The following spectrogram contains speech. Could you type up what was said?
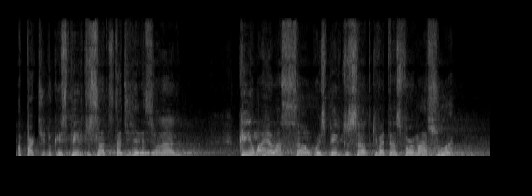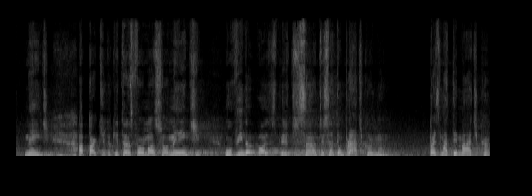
a partir do que o Espírito Santo está te direcionando. Cria uma relação com o Espírito Santo que vai transformar a sua mente. A partir do que transformou a sua mente, ouvindo a voz do Espírito Santo, isso é tão prático, irmão. Faz matemática.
